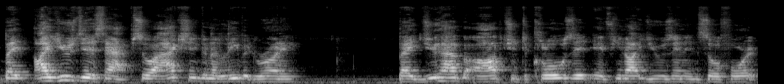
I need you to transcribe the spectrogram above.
But I use this app, so I'm actually gonna leave it running. But you have the option to close it if you're not using it and so forth.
